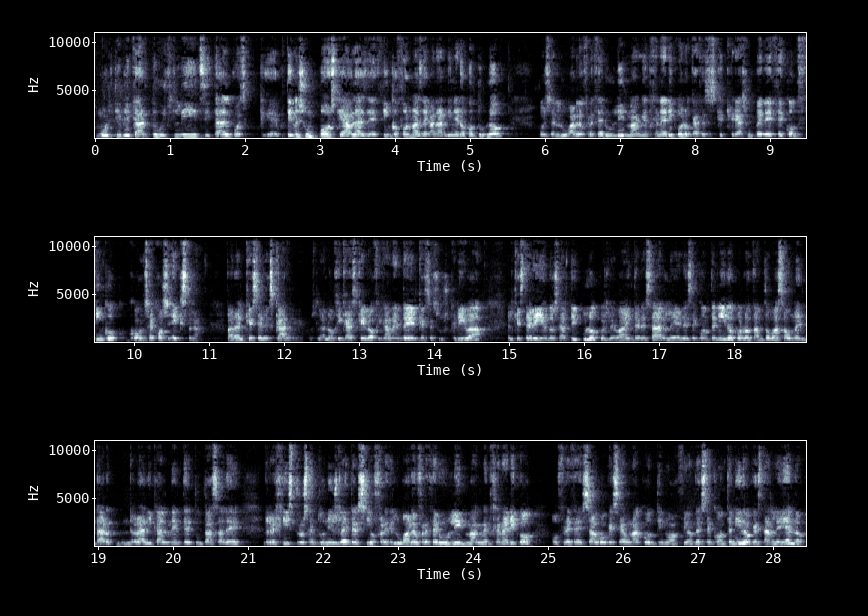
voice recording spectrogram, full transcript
multiplicar tus leads y tal. Pues que tienes un post que hablas de cinco formas de ganar dinero con tu blog, pues en lugar de ofrecer un lead magnet genérico, lo que haces es que creas un PDF con cinco consejos extra para el que se descargue. Pues la lógica es que, lógicamente, el que se suscriba, el que esté leyendo ese artículo, pues le va a interesar leer ese contenido, por lo tanto vas a aumentar radicalmente tu tasa de registros en tu newsletter si en lugar de ofrecer un lead magnet genérico, ofreces algo que sea una continuación de ese contenido que están leyendo.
